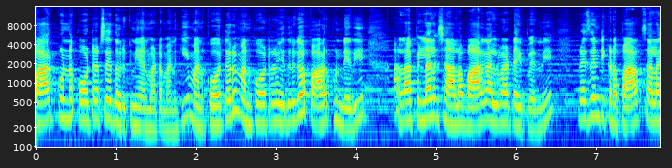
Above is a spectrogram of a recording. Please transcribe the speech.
పార్క్ ఉన్న క్వార్టర్సే దొరికినాయి అనమాట మనకి. మన క్వార్టర్ మన క్వార్టర్ ఎదురుగా పార్క్ ఉండేది. అలా పిల్లలకు చాలా బాగా అలవాటు అయిపోయింది ప్రెసెంట్ ఇక్కడ పార్క్స్ అలా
